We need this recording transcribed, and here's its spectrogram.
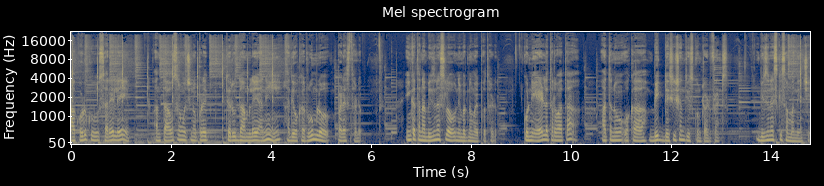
ఆ కొడుకు సరేలే అంత అవసరం వచ్చినప్పుడే తెరుద్దాంలే అని అది ఒక రూమ్లో పడేస్తాడు. ఇంకా తన బిజినెస్లో నిమగ్నం అయిపోతాడు. కొన్ని ఏళ్ళ తర్వాత అతను ఒక బిగ్ డెసిషన్ తీసుకుంటాడు ఫ్రెండ్స్. బిజినెస్కి సంబంధించి.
